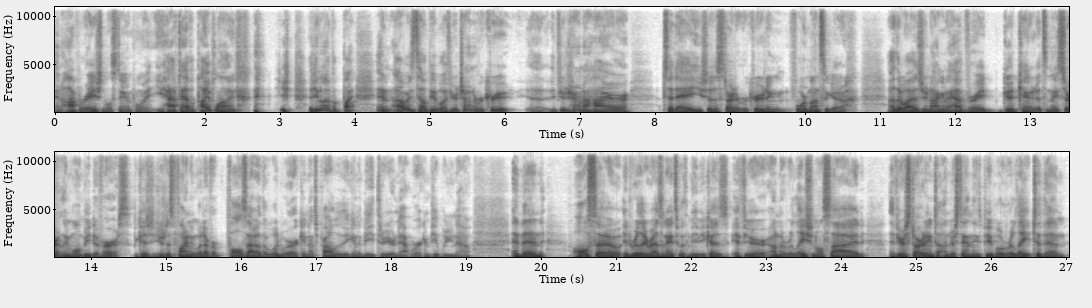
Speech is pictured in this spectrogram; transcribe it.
and operational standpoint, you have to have a pipeline. if you don't have a pipe, and I always tell people if you're trying to recruit, uh, if you're trying to hire today, you should have started recruiting four months ago. Otherwise, you're not going to have very good candidates, and they certainly won't be diverse because you're just finding whatever falls out of the woodwork, and that's probably going to be through your network and people you know. And then also, it really resonates with me because if you're on the relational side, if you're starting to understand these people, relate to them,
